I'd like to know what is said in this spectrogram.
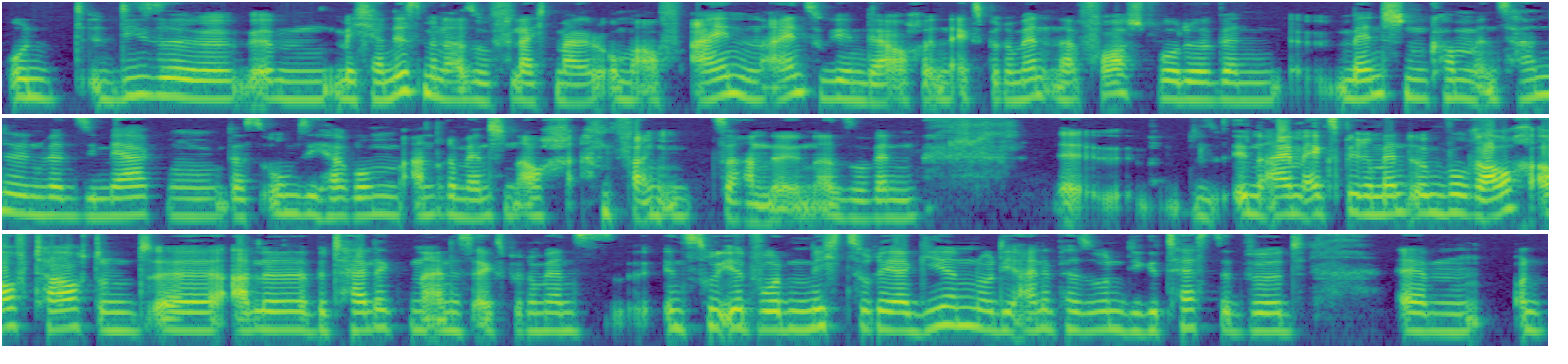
Und diese ähm, Mechanismen, also vielleicht mal, um auf einen einzugehen, der auch in Experimenten erforscht wurde, wenn Menschen kommen ins Handeln, wenn sie merken, dass um sie herum andere Menschen auch anfangen zu handeln. Also wenn äh, in einem Experiment irgendwo Rauch auftaucht und äh, alle Beteiligten eines Experiments instruiert wurden, nicht zu reagieren, nur die eine Person, die getestet wird, ähm, und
